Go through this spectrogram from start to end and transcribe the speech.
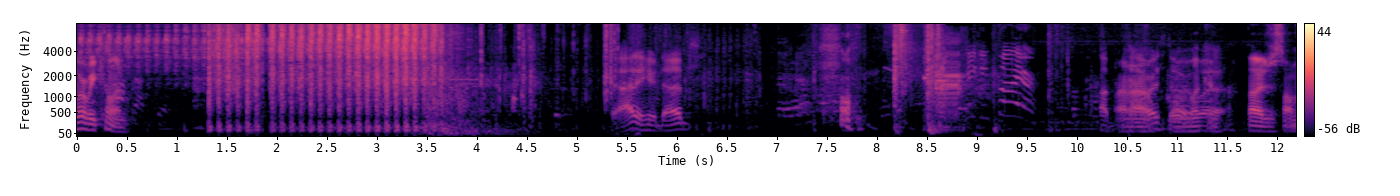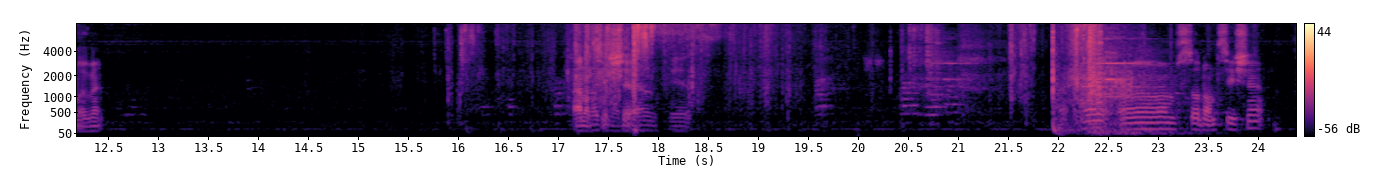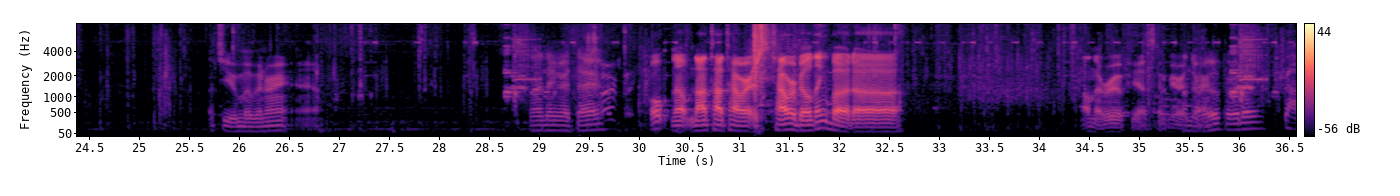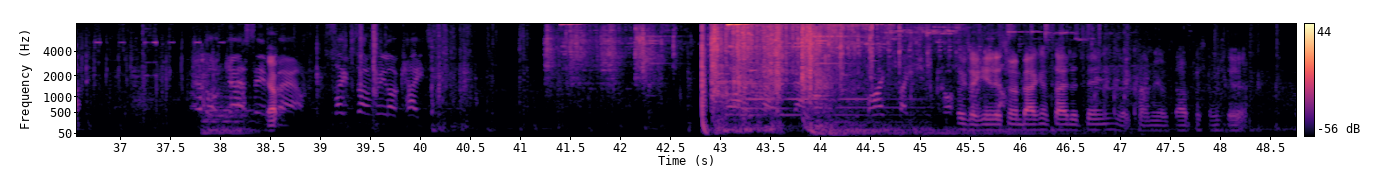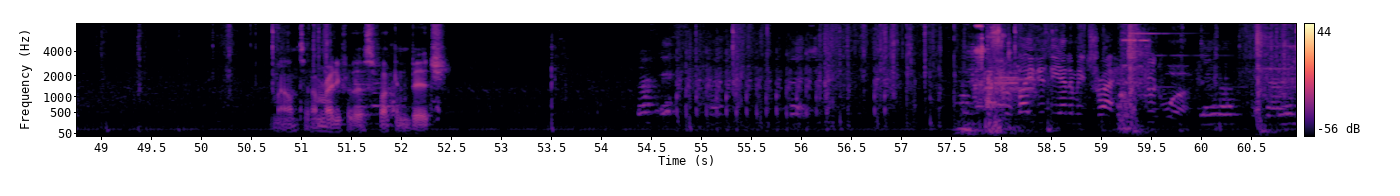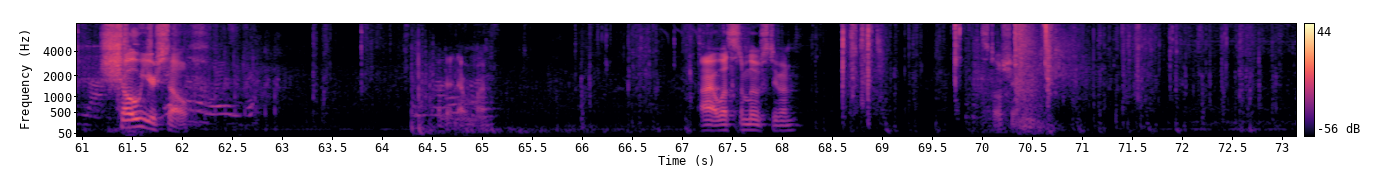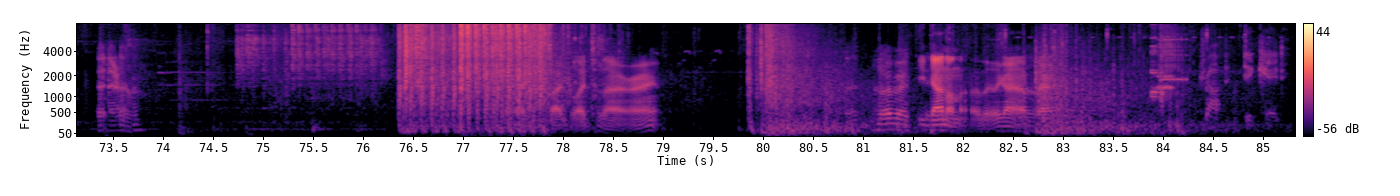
Who are we killing? Get out of here, Dubs. Oh, I don't know. I'm looking. what? Thought I just saw movement. I don't see shit. down, see it. Okay, um, still don't see shit. That's you moving, right? Yeah. Landing right there. Oh, no, not top tower. It's tower building, but, uh... On the roof, yeah, it's gonna be right On the there. roof or whatever. Drop it. Got gas Yep. inbound. Safe zone relocated. Flight station crossing Looks like he just went back inside the thing, like climbing up top or some shit. Mounted. I'm ready for this fucking bitch. Show yourself. Okay, never mind. Alright, what's the move, Steven? Still shooting. I don't know. Side glide to that, right? Whoever. He down on the, the guy up there. Drop it, dickhead.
